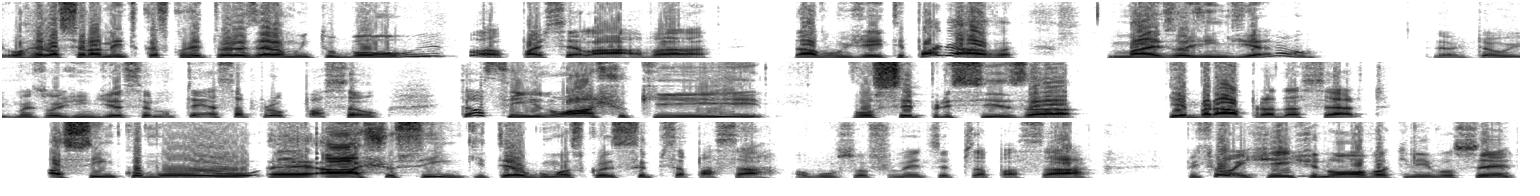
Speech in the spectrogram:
o relacionamento com as corretoras era muito bom e pô, parcelava, dava um jeito e pagava. Mas hoje em dia não. Então, mas hoje em dia você não tem essa preocupação. Então, assim, eu não acho que você precisa quebrar para dar certo. Assim como é, acho sim que tem algumas coisas que você precisa passar, alguns sofrimentos você precisa passar, principalmente gente nova que nem você,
